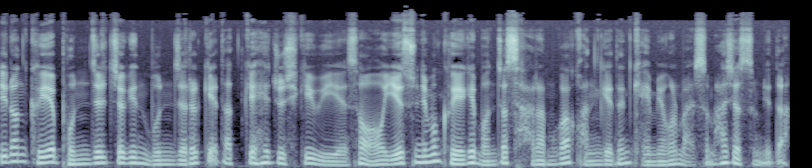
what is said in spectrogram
이런 그의 본질적인 문제를 깨닫게 해주시기 위해서 예수님은 그에게 먼저 사람과 관계된 계명을 말씀하셨습니다.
